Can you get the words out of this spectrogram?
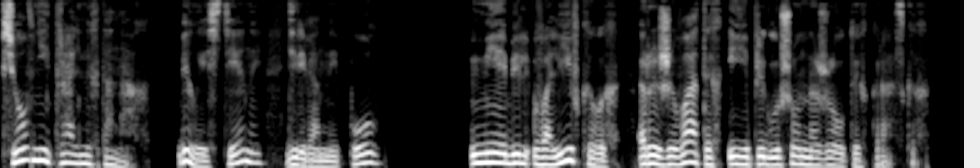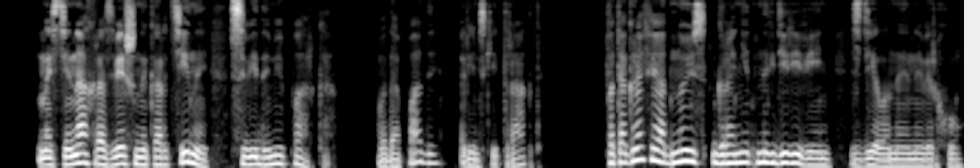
Все в нейтральных тонах. Белые стены, деревянный пол, мебель в оливковых, рыжеватых и приглушенно-желтых красках. На стенах развешаны картины с видами парка. Водопады, римский тракт, фотография одной из гранитных деревень, сделанная наверху.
